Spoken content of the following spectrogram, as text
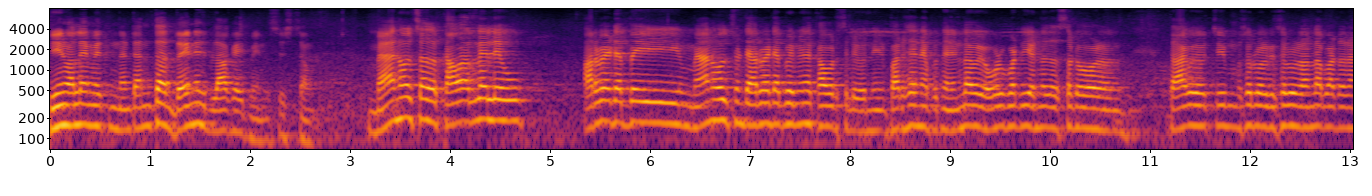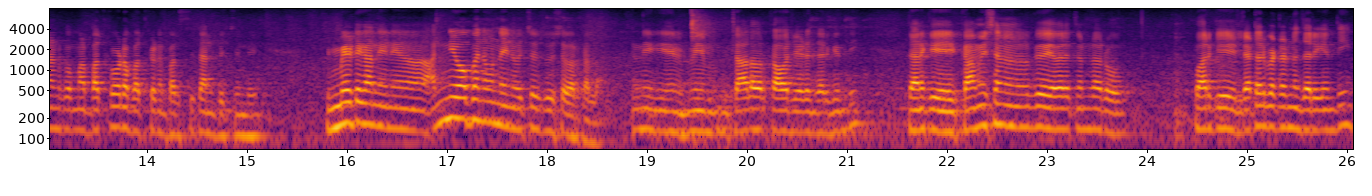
దీనివల్ల ఏమవుతుందంటే అంతా డ్రైనేజ్ బ్లాక్ అయిపోయింది సిస్టమ్. మ్యాన్హోల్స్ కవర్లే లేవు. అరవై డెబ్బై మ్యాన్హోల్స్ ఉంటే అరవై డెబ్బై మీద కవర్స్ లేవు. నేను పరిచయం అయిపోతాను ఇంట్లో ఎవడు పడితే ఎండ చేస్తాడో తాగి వచ్చి ముసలి వాళ్ళు గిసలు వాళ్ళు అన్న పడ్డారనుకో మన బతుకు కూడా బతకని పరిస్థితి అనిపించింది. ఇమ్మీడియట్గా నేను అన్ని ఓపెన్ ఉన్నాయి నేను వచ్చి చూసేవరకల్లా. అన్ని మేము చాలా వరకు కవర్ చేయడం జరిగింది. దానికి కమిషనర్కి ఎవరైతే ఉన్నారో వారికి లెటర్ పెట్టడం జరిగింది.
